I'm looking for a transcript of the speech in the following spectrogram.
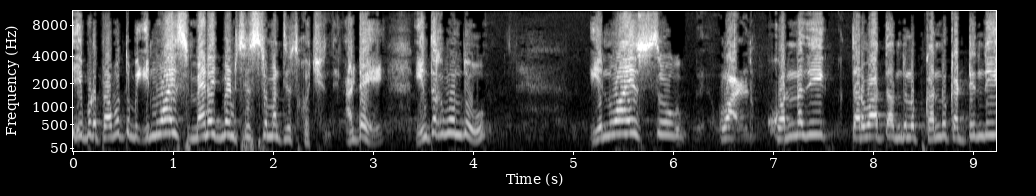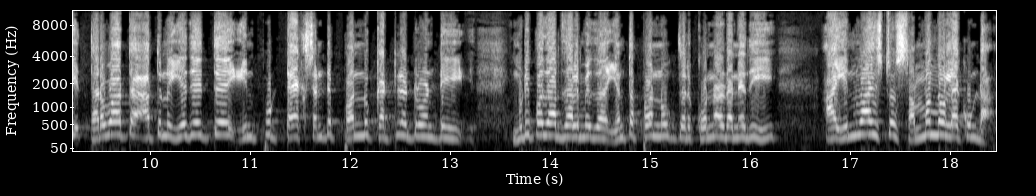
ఇప్పుడు ప్రభుత్వం ఇన్వాయిస్ మేనేజ్మెంట్ సిస్టమ్ అని తీసుకొచ్చింది. అంటే ఇంతకుముందు ఇన్వాయిస్ వా- కొన్నది తర్వాత అందులో పన్ను కట్టింది తర్వాత అతను ఏదైతే ఇన్పుట్ ట్యాక్స్ అంటే పన్ను కట్టినటువంటి ముడి పదార్థాల మీద ఎంత పన్ను కొన్నాడు అనేది ఆ ఇన్వాయిస్తో సంబంధం లేకుండా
